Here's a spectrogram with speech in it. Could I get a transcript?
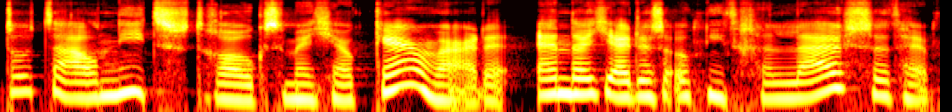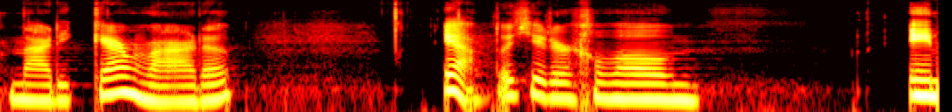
totaal niet strookt met jouw kernwaarden. En dat jij dus ook niet geluisterd hebt naar die kernwaarden. Ja, dat je er gewoon in,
